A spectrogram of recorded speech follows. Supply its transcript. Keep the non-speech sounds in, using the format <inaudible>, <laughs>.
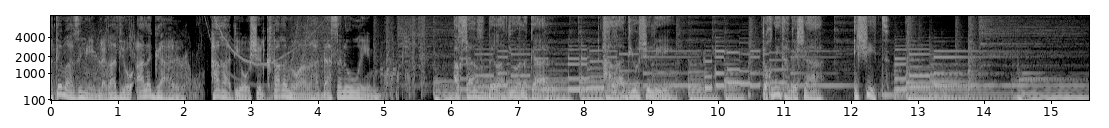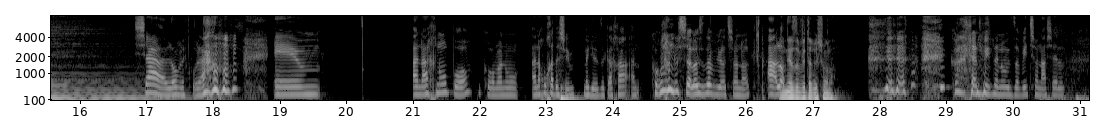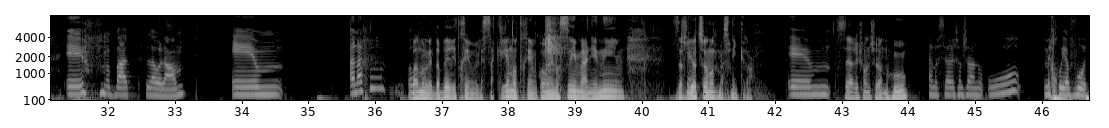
אתם מאזינים לרדיו על הגל, הרדיו של כפר הנוער הדס הנעורים. עכשיו ברדיו על הגל, הרדיו שלי. תוכנית הגשה אישית. שלום לכולם. אמ, אנחנו פה, קוראים לנו, אנחנו חדשים, נגיד את זה ככה, קוראים לנו שלוש זוויות שונות. אה, לא. אני הזווית הראשונה. <laughs> כל אחד מאיתנו זווית שונה של אה, <laughs> מבט לעולם. אה, אנחנו... באנו אוקיי. לדבר איתכם ולסקרן אתכם, כל מיני נושאים מעניינים, <laughs> זוויות שונות, מה שנקרא. אה, הנושא הראשון שלנו הוא, הנושא הראשון שלנו הוא מחויבות.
